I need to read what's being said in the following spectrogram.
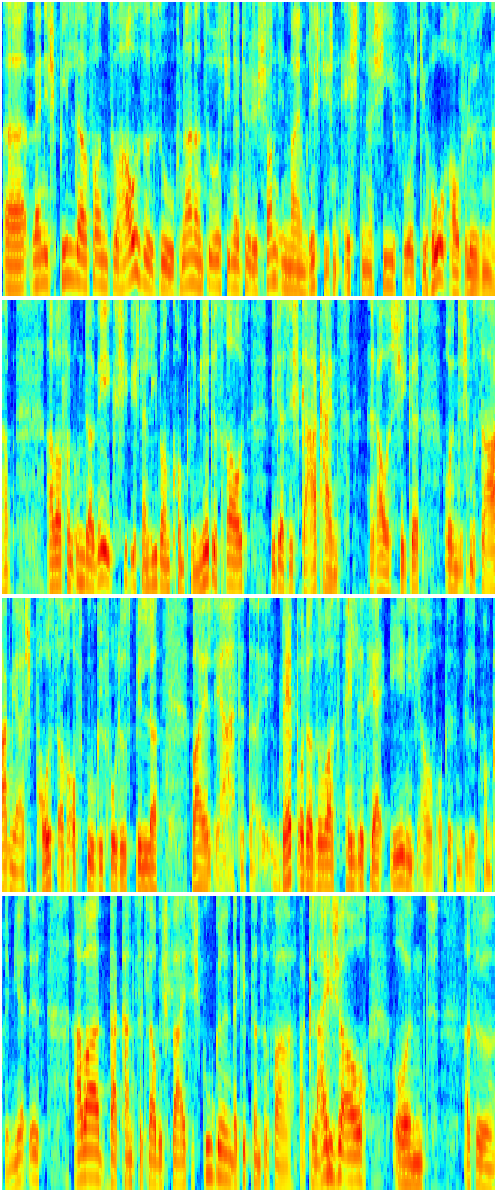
Äh, wenn ich Bilder von zu Hause suche, na, dann suche ich die natürlich schon in meinem richtigen, echten Archiv, wo ich die hochauflösen habe. Aber von unterwegs schicke ich dann lieber ein komprimiertes raus, wie dass ich gar keins rausschicke. Und ich muss sagen, ja, ich poste auch oft Google-Fotos, Bilder, weil ja, da, Web oder sowas fällt es ja eh nicht auf, ob das ein bisschen komprimiert ist. Aber da kannst du, glaube ich, fleißig googeln. Da gibt's dann so Ver Vergleiche auch. Und also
